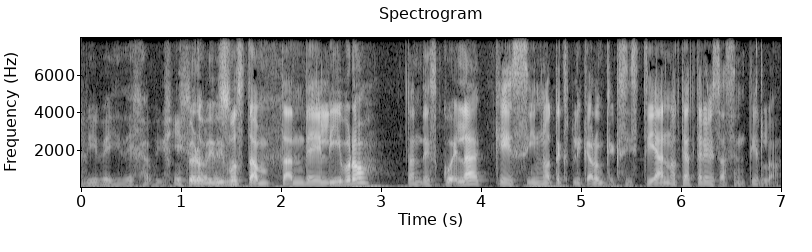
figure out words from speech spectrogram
Vive y deja vivir. Pero vivimos eso- tan, tan de libro, tan de escuela, que si no te explicaron que existía, no te atreves a sentirlo.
